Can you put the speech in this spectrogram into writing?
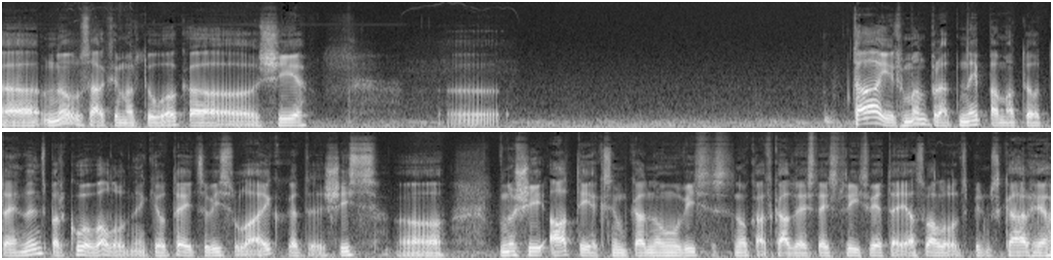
Uh, nu, sāksim ar to, ka šie. Uh, Tā ir, manuprāt, nepamatot tendence, par ko valodnieki jau teica visu laiku, kad šis, uh, nu, šī attieksme, ka nu, visas, nu, kāds kādreiz teica, trīs vietējās valodas pirms kara, ja,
